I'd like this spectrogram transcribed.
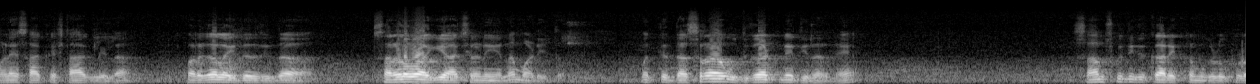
ಮಳೆ ಸಾಕಷ್ಟು ಆಗಲಿಲ್ಲ. ಬರಗಾಲ ಇದ್ದರಿಂದ ಸರಳವಾಗಿ ಆಚರಣೆಯನ್ನು ಮಾಡಿದ್ದು ಮತ್ತು ದಸರಾ ಉದ್ಘಾಟನೆ ದಿನವೇ ಸಾಂಸ್ಕೃತಿಕ ಕಾರ್ಯಕ್ರಮಗಳು ಕೂಡ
